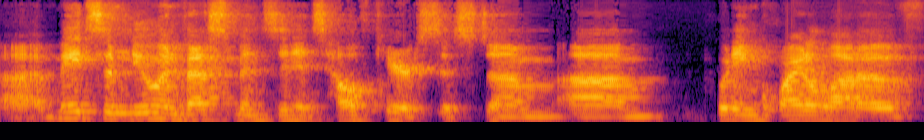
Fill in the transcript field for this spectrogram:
uh, made some new investments in its healthcare system, um, putting quite a lot of,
